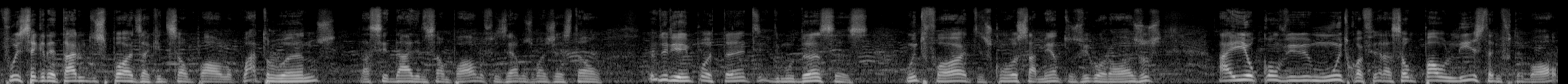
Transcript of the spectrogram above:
Fui secretário de esportes aqui de São Paulo quatro anos, da cidade de São Paulo. Fizemos uma gestão, eu diria, importante, de mudanças muito fortes, com orçamentos vigorosos. Aí eu convivi muito com a Federação Paulista de Futebol.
